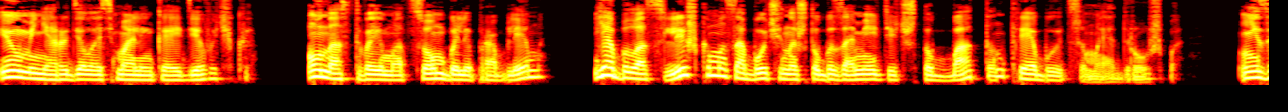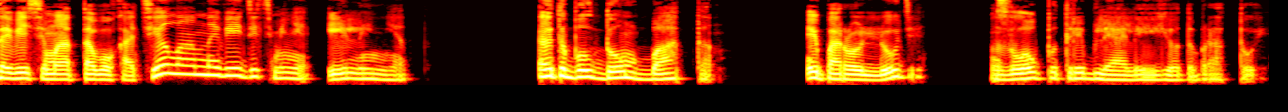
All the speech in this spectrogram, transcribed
и у меня родилась маленькая девочка. У нас с твоим отцом были проблемы. Я была слишком озабочена, чтобы заметить, что Баттон требуется моя дружба, независимо от того, хотела Анна видеть меня или нет. Это был дом Баттон, и порой люди злоупотребляли ее добротой.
